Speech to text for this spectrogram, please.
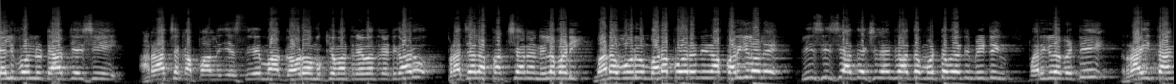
టెలిఫోన్లు ట్యాప్ చేసి అరాచక పాలన చేస్తే మా గౌరవ ముఖ్యమంత్రి రేవంత్ రెడ్డి గారు ప్రజల పక్షాన నిలబడి మన ఊరు మన పోరని నా పరిగిలోనే పిసిసి అధ్యక్షులైన తర్వాత మొట్టమొదటి మీటింగ్ పరిగిలో పెట్టి రైతాంగ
